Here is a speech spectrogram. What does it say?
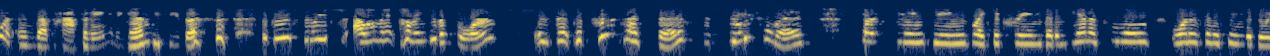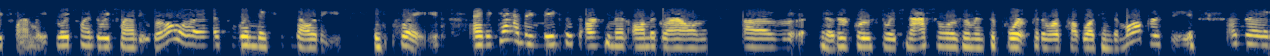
what ends up happening, and again we see the the Grossdeutsch element coming to the fore, is that to protest this, the socialists start doing things like decreeing that in Vienna schools, one is going to sing the Deutschlandlied, Deutschland, Deutschland über alles, when this melody is played. And again, they make this argument on the grounds of, you know, their Grossdeutsch nationalism and support for the Republic and democracy. And then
